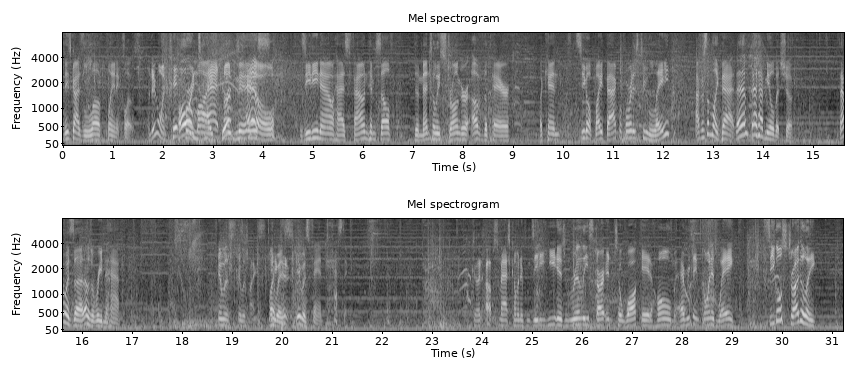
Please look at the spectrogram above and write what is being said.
These guys love playing it close. And they're going tit Oh for my tat goodness! until- ZD now has found himself the mentally stronger of the pair, but can Seagull bite back before it is too late? After something like that, that, that had me a little bit shook. That was uh, that was a read and a half. It was it was nice. it was it was fantastic. good up smash coming in from ZD. He is really starting to walk it home. Everything's going his way. Seagull's struggling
